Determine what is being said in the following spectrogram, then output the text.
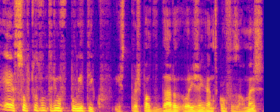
é sobretudo um triunfo político. Isto depois pode dar origem a grande confusão. Mas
